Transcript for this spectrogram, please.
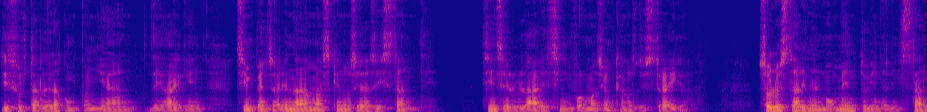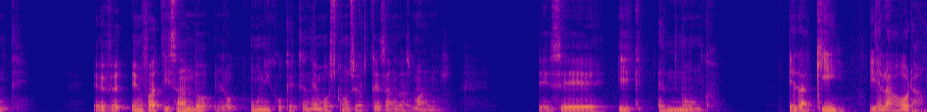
disfrutar de la compañía de alguien sin pensar en nada más que no sea ese instante, sin celulares, sin información que nos distraiga. Solo estar en el momento y en el instante, enfatizando en lo único que tenemos con certeza en las manos. Ese ik et nunc, el aquí y el ahora.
